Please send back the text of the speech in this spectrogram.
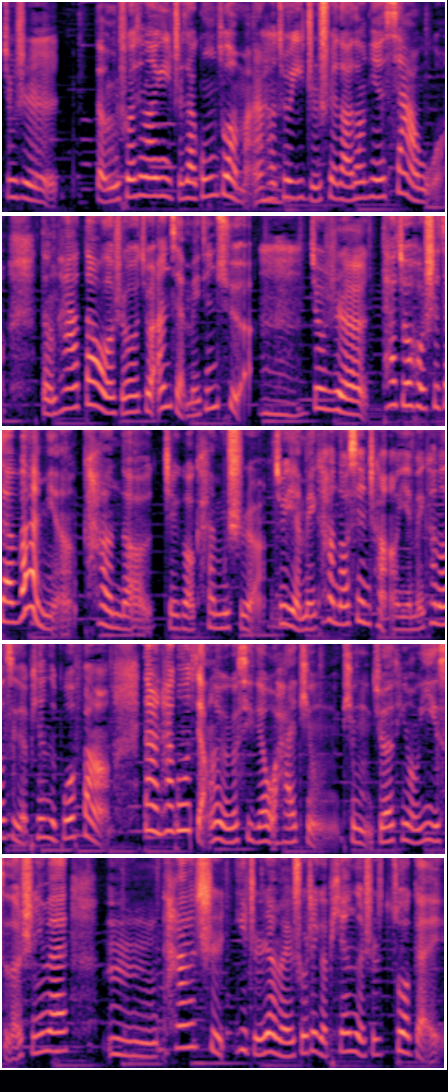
就是等于说相当于一直在工作嘛，然后就一直睡到当天下午。等他到的时候，就安检没进去，嗯，就是他最后是在外面看的这个开幕式，就也没看到现场，也没看到自己的片子播放。但是他跟我讲的有一个细节，我还挺挺觉得挺有意思的，是因为，嗯，他是一直认为说这个片子是做给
